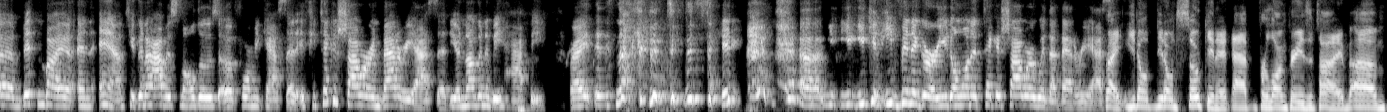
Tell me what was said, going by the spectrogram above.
uh, bitten by an ant, you're going to have a small dose of formic acid. If you take a shower in battery acid, you're not going to be happy right? It's not going to do the same. Uh, you, you can eat vinegar. You don't want to take a shower with that battery acid. Right. You don't you don't soak in it at, for long periods of time. Um,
